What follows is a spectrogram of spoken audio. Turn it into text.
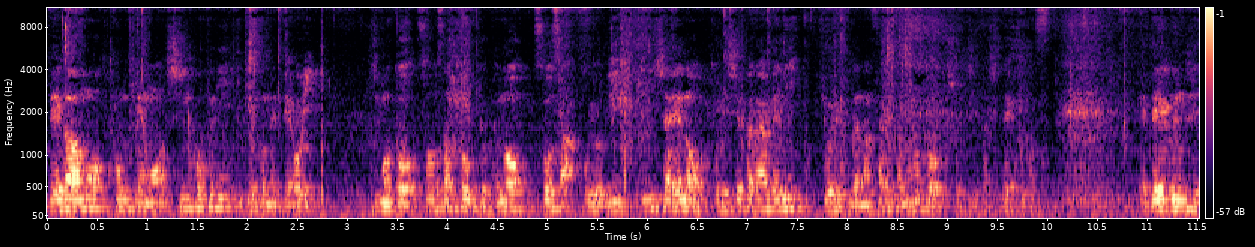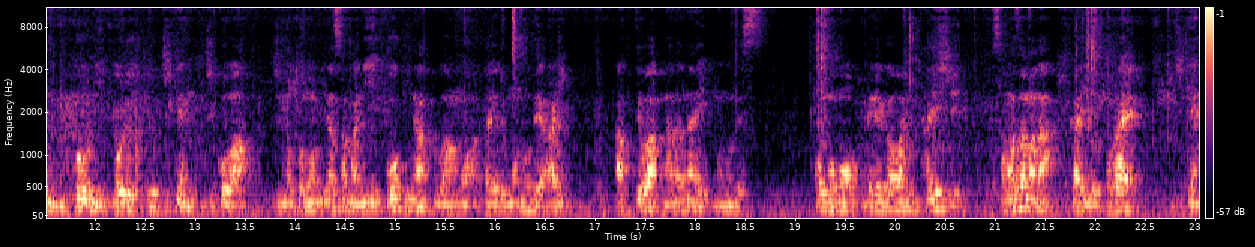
米側も本件を深刻に受け止めており、地元捜査当局の捜査及び被疑者への取り調べに協力がなされたものと承知いたしております。米軍人等による事件、事故は地元の皆様に大きな不安を与えるものであり、あってはならないものです。今後も米側に対し、さまざまな機会を捉え、事件、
